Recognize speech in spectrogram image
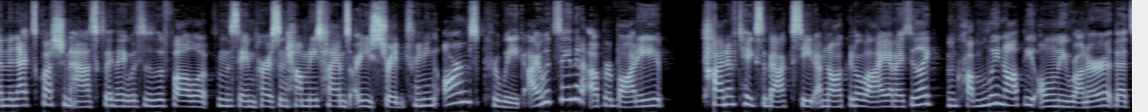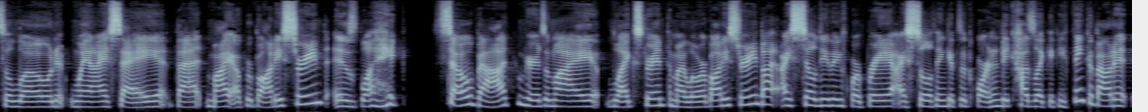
And the next question asks, I think this is a follow up from the same person. How many times are you strength training arms per week? I would say that upper body kind of takes a back seat. I'm not going to lie. And I feel like I'm probably not the only runner that's alone when I say that my upper body strength is like so bad compared to my leg strength and my lower body strength, but I still do incorporate it. I still think it's important because, like, if you think about it,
